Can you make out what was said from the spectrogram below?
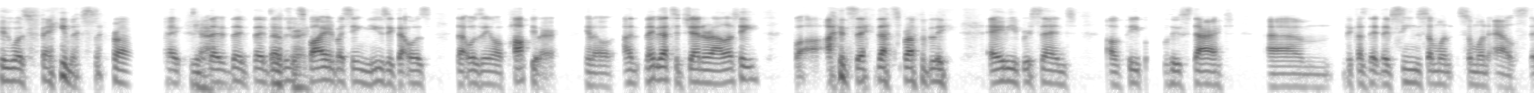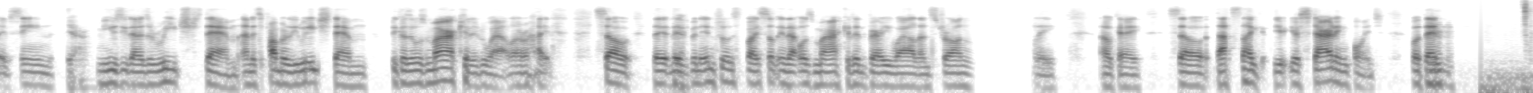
who was famous, right? Yeah. They, they, they've that's been right. inspired by seeing music that was that was you know popular. You know, and maybe that's a generality, but I'd say that's probably eighty percent of people who start um, because they, they've seen someone someone else. They've seen Yeah. music that has reached them, and it's probably reached them because it was marketed well. All right, so they they've been influenced by something that was marketed very well and strongly. Okay, so that's like your, your starting point. But then Mm-hmm.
